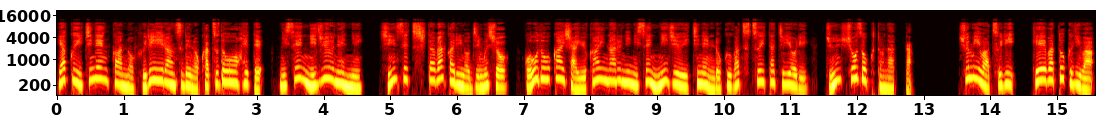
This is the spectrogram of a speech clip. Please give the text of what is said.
約1年間のフリーランスでの活動を経て、2020年に新設したばかりの事務所、合同会社愉快なるに2021年6月1日より準所属となった。趣味は釣り、競馬特技は、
